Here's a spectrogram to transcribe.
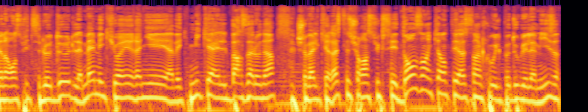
Viendra ensuite le 2 de la même écurie régné avec Michael Barzalona. Cheval qui reste sur un succès dans un quintet à Saint-Cloud. Il peut doubler la mise.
